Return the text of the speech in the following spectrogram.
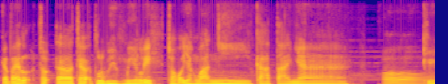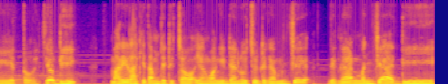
Katanya eh, cewek tuh lebih milih cowok yang wangi katanya. oh. Gitu. Jadi, marilah kita menjadi cowok yang wangi dan lucu dengan menja- dengan menjadi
